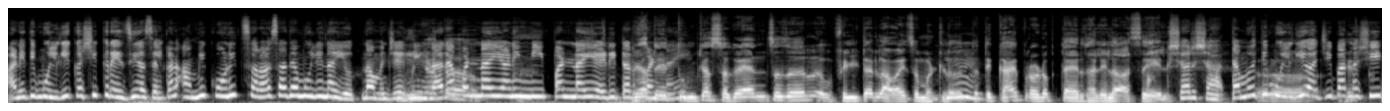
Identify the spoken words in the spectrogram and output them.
आणि ती मुलगी कशी क्रेझी असेल कारण आम्ही कोणीच सरळ साध्या मुली नाही होत ना म्हणजे म्हणजे लिहिणाऱ्या पण नाही आणि मी पण नाही एडिटर म्हणजे पण नाही. तुमच्या सगळ्यांचं जर फिल्टर लावायचं म्हटलं तर ते काय प्रॉडक्ट तयार झालेलं असेल? अक्षरशः. त्यामुळे ती मुलगी अजिबात अशी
